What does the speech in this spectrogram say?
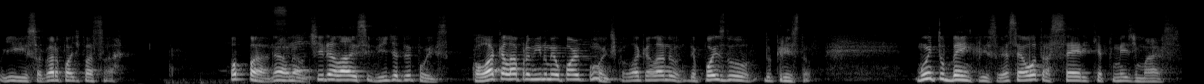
Isso, agora pode passar. Opa, não, não, tira lá esse vídeo depois. Coloca lá para mim no meu PowerPoint, coloca lá no, depois do, do Christoph. Muito bem, Christoph, essa é outra série que é para o mês de março.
